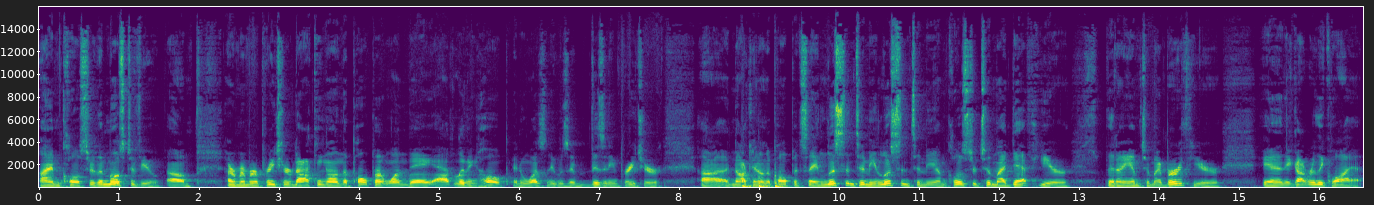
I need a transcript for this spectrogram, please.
I'm closer than most of you. Um, I remember a preacher knocking on the pulpit one day at Living Hope, and it wasn't, it was a visiting preacher uh, knocking on the pulpit saying, Listen to me, listen to me. I'm closer to my death year than I am to my birth year. And it got really quiet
